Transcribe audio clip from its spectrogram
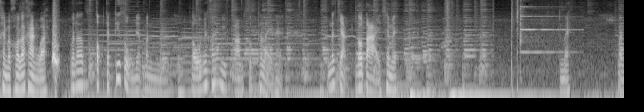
ใครมาคอละครังวะ เวลาตกจากที่สูงเนี่ยมันเราไม่ค่อยมีความสุขเท่าไหร่นะเนื่องจากเราตายใช่ไหม ห็นไหมมัน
